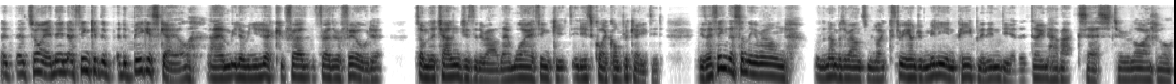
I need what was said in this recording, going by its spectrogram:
That's right. And then I think at the, at the bigger scale, um, you know, when you look further, further afield at some of the challenges that are out there, and why I think it, it is quite complicated, is I think there's something around, well, the numbers around something like 300 million people in India that don't have access to reliable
